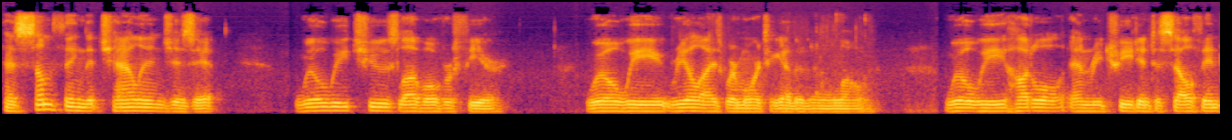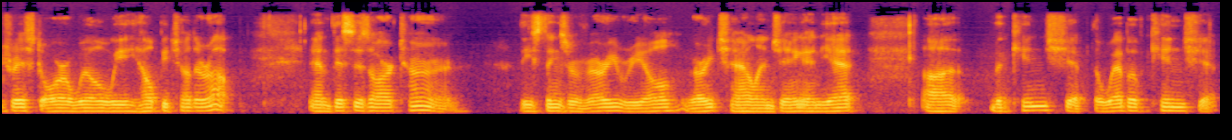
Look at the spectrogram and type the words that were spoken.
has something that challenges it. Will we choose love over fear? Will we realize we're more together than alone? Will we huddle and retreat into self interest, or will we help each other up? And this is our turn. These things are very real, very challenging, and yet uh, the kinship, the web of kinship,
